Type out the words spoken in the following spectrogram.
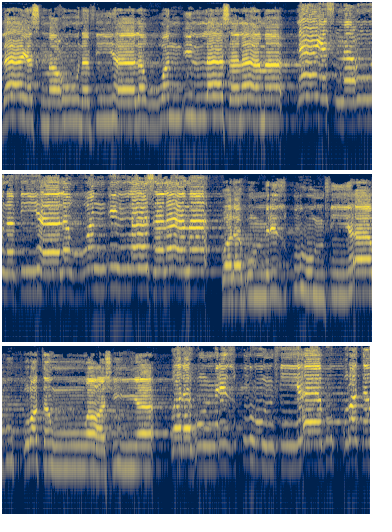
لا يسمعون فيها لغوا إلا سلاما. لا يسمعون فيها لغوا إلا سلاما. ولهم رزقهم فيها بكرة وعشيا. ولهم رزقهم فيها بكرة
